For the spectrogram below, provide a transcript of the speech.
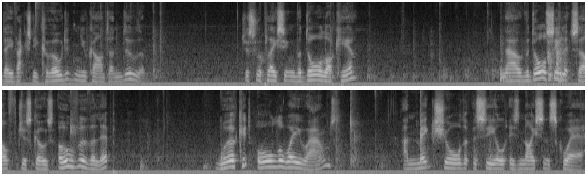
they've actually corroded and you can't undo them just replacing the door lock here. Now the door seal itself just goes over the lip. Work it all the way round and make sure that the seal is nice and square.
